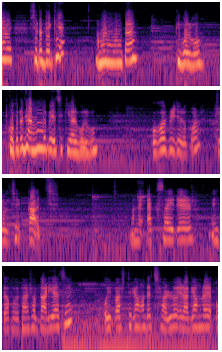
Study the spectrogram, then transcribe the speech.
আর সেটা দেখে আমার মনটা, কি বলব, কতটা যে আনন্দ পেয়েছে, কি আর বলব। ওভারব্রিজের উপর চলছে কাজ। মানে এক সাইডের এই দেখো, এখানে সব দাঁড়িয়ে আছে। ওই পাশ থেকে আমাদের ছাড়লো, এর আগে আমরা ও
